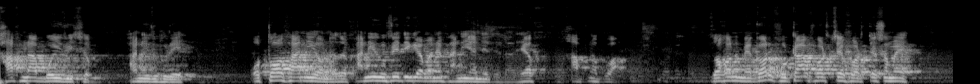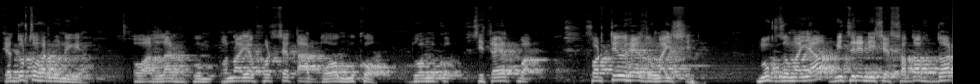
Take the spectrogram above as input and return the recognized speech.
খাপ না বই দিছ পানির ঘুরে অত পানিও না পানির উঠে দিকে মানে পানি আনিছিল হে খাপ না পোৱা। যখন মেঘর ফুটা ফরছে ফরতে সময় হে ধরতে পারব নাকি ও আল্লাহর হুকুম, অনায়া ফরছে তার দ মুখ দ মুখ চিতায়ত বা ফরতেও হে জমাইছে। মুখ জমাইয়া ভিতরে নিছে সদফদর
